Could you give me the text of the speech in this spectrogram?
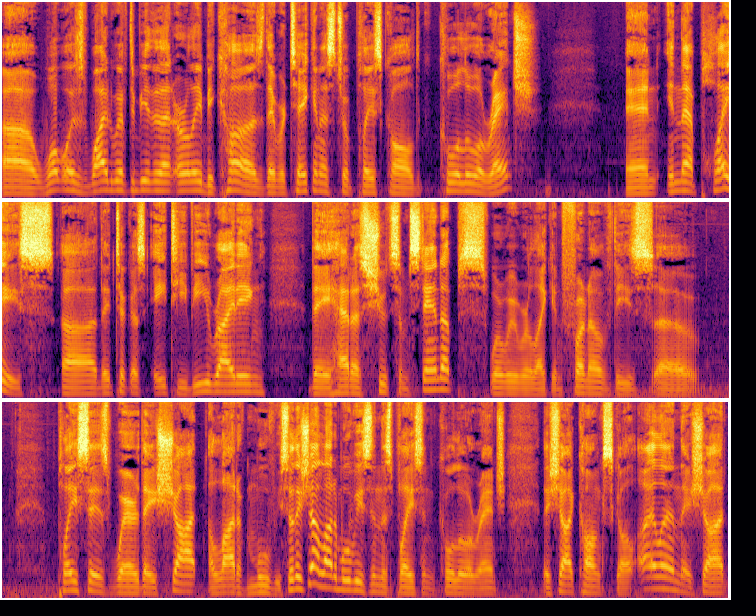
Uh, what was why do we have to be there that early? Because they were taking us to a place called Kualoa Ranch, and in that place, uh, they took us ATV riding. They had us shoot some stand-ups where we were like in front of these uh, places where they shot a lot of movies. So they shot a lot of movies in this place in Kualoa Ranch. They shot Kong Skull Island. They shot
